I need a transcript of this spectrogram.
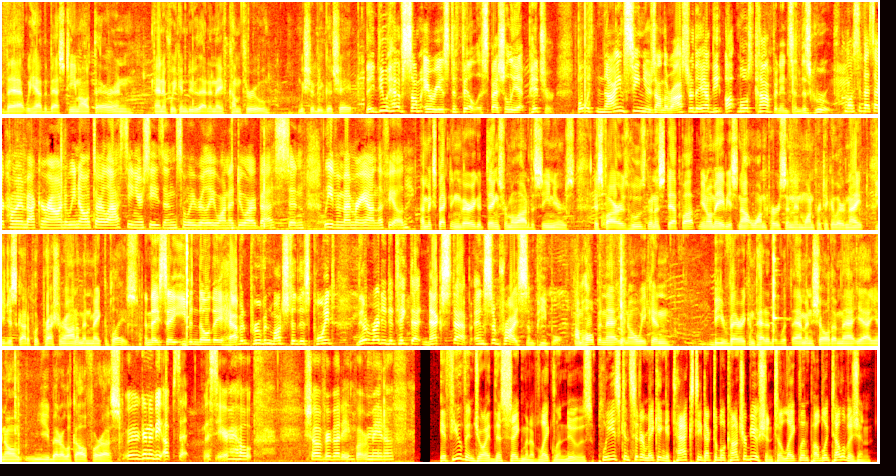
that we have the best team out there, and, and if we can do that and they've come through, we should be good shape. They do have some areas to fill, especially at pitcher. But with nine seniors on the roster, they have the utmost confidence in this group. Most of us are coming back around, we know it's our last senior season, so we really want to do our best and leave a memory on the field. I'm expecting very good things from a lot of the seniors. As far as who's going to step up, you know, maybe it's not one person in one particular night. You just got to put pressure on them and make the plays. And they say even though they haven't proven much to this point, they're ready to take that next step and surprise some people. I'm hoping that, you know, we can be very competitive with them and show them that, yeah, you know, you better look out for us. We're going to be upset this year, I hope. Show everybody what we're made of. If you've enjoyed this segment of Lakeland News, please consider making a tax-deductible contribution to Lakeland Public Television.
